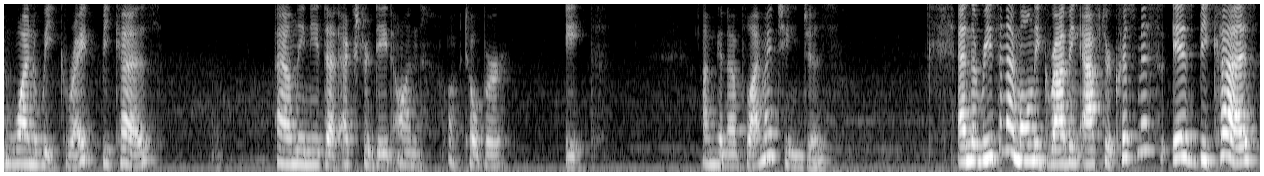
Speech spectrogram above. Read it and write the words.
one week, right? Because I only need that extra date on October 8th. I'm going to apply my changes. And the reason I'm only grabbing after Christmas is because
